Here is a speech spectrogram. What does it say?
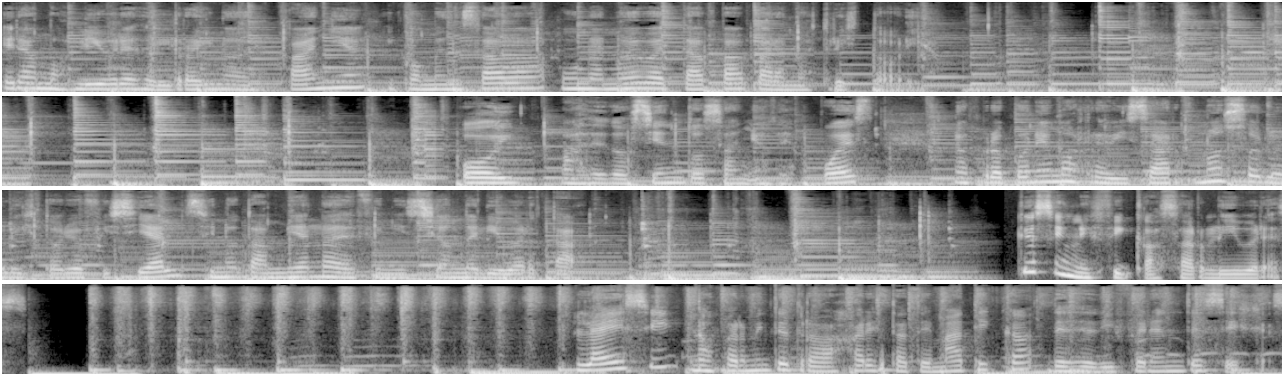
éramos libres del Reino de España y comenzaba una nueva etapa para nuestra historia. Hoy, más de 200 años después, nos proponemos revisar no solo la historia oficial, sino también la definición de libertad, ¿Qué significa ser libres? La ESI nos permite trabajar esta temática desde diferentes ejes.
